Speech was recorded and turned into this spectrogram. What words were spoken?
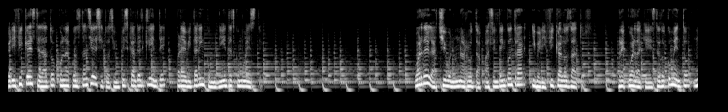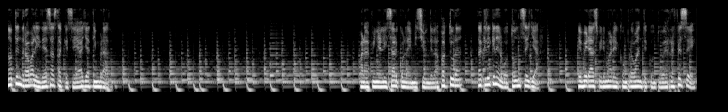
Verifica este dato con la constancia de situación fiscal del cliente para evitar inconvenientes como este. Guarda el archivo en una ruta fácil de encontrar y verifica los datos. Recuerda que este documento no tendrá validez hasta que se haya timbrado. Para finalizar con la emisión de la factura, da clic en el botón Sellar. Deberás firmar el comprobante con tu RFC,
